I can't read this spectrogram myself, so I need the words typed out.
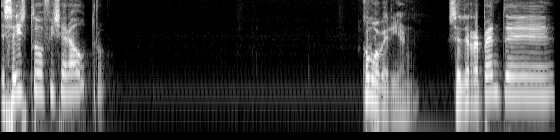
se isto fixera outro, como verían? Se de repente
